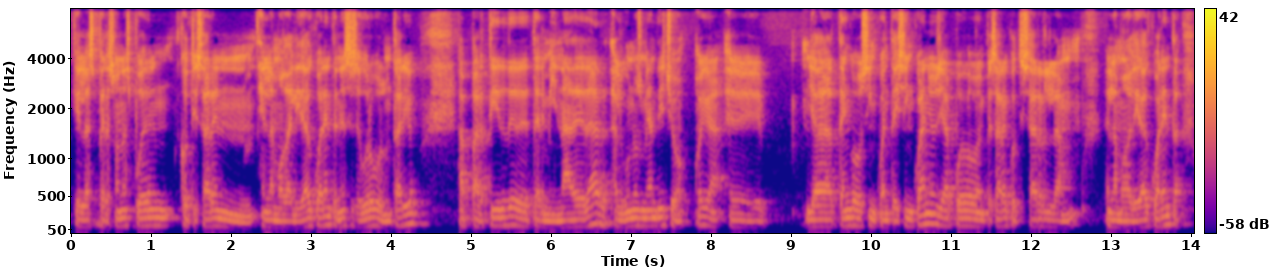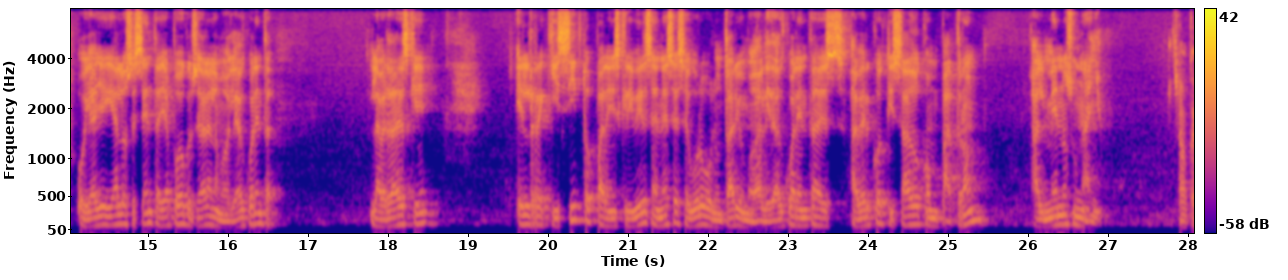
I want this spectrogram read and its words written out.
que las personas pueden cotizar en, la modalidad 40, en ese seguro voluntario, a partir de determinada edad. Algunos me han dicho, oiga, eh, ya tengo 55 años, ya puedo empezar a cotizar en la, en la modalidad 40, o ya llegué a los 60, ya puedo cotizar en la modalidad 40. La verdad es que el requisito para inscribirse en ese seguro voluntario modalidad 40 es haber cotizado con patrón al menos un año. Ok.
